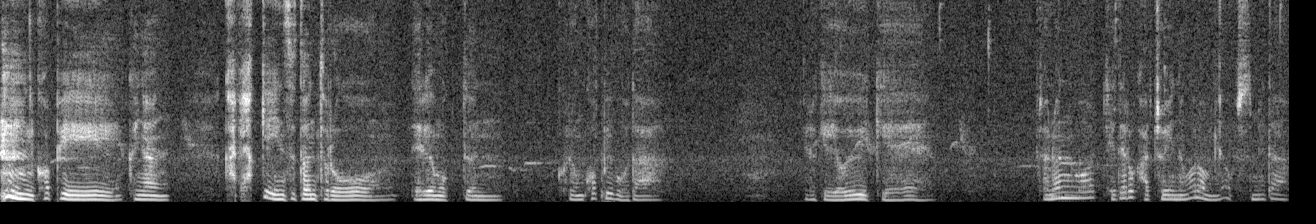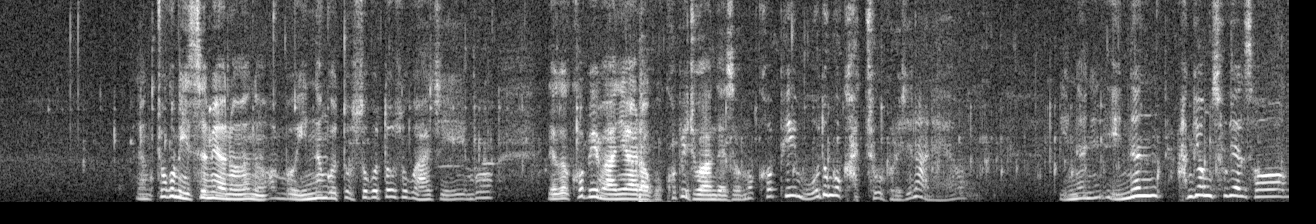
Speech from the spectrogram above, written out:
커피 그냥 가볍게 인스턴트로 내려 먹던 그런 커피보다 이렇게 여유 있게 저는 뭐 제대로 갖춰 있는 건 없, 없습니다. 그냥 조금 있으면은 뭐 있는 것도 쓰고 또 쓰고 하지 뭐 내가 커피 많이 하라고 커피 좋아한다해서 뭐 커피 모든 거 갖추고 그러지는 않아요. 있는 있는 환경 속에서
